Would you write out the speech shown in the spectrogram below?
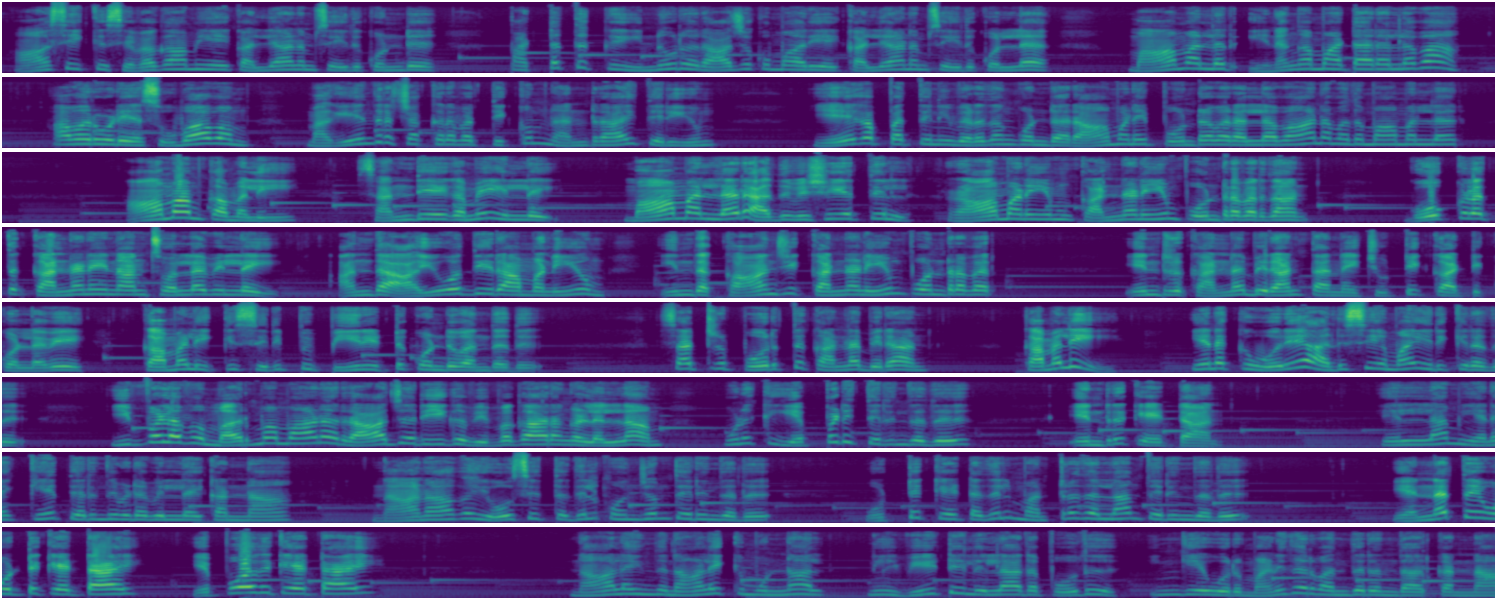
ஆசைக்கு சிவகாமியை கல்யாணம் செய்து கொண்டு பட்டத்துக்கு இன்னொரு ராஜகுமாரியை கல்யாணம் செய்து கொள்ள மாமல்லர் இணங்க மாட்டாரல்லவா? அவருடைய சுபாவம் மகேந்திர சக்கரவர்த்திக்கும் நன்றாய் தெரியும். ஏகப்பத்தினி விரதம் கொண்ட ராமனைப் போன்றவர் அல்லவா நமது மாமல்லர்? ஆமாம் கமலி சந்தேகமே இல்லை. மாமல்லர் அது விஷயத்தில் ராமனையும் கண்ணனையும் போன்றவர்தான். கோகுலத்து கண்ணனை நான் சொல்லவில்லை. அந்த அயோத்தி ராமனையும் இந்த காஞ்சி கண்ணனையும் போன்றவர். என்று கண்ணபிரான் தன்னை சுட்டிக்காட்டிக் கொள்ளவே கமலிக்கு சிரிப்பு பீரிட்டு கொண்டு வந்தது. சற்று பொறுத்து கண்ணபிரான் கமலி எனக்கு ஒரே அதிசயமாய் இருக்கிறது. இவ்வளவு மர்மமான ராஜரீக விவகாரங்கள் எல்லாம் உனக்கு எப்படி தெரிந்தது? என்று கேட்டான். எல்லாம் எனக்கே தெரிந்துவிடவில்லை கண்ணா. நானாக யோசித்ததில் கொஞ்சம் தெரிந்தது. ஒட்டு கேட்டதில் மற்றதெல்லாம் தெரிந்தது. என்னத்தை ஒட்டு கேட்டாய்? எப்போது கேட்டாய்? நாலைந்து நாளைக்கு முன்னால் நீ வீட்டில் இல்லாத போது இங்கே ஒரு மனிதர் வந்திருந்தார் கண்ணா.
